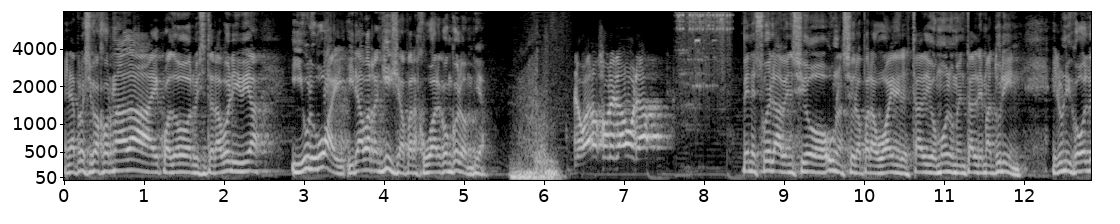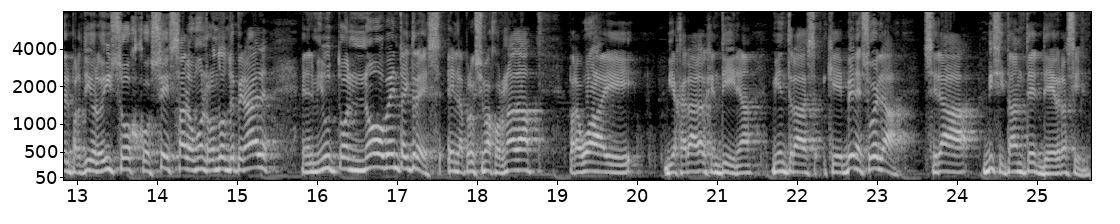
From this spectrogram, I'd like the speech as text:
En la próxima jornada, Ecuador visitará Bolivia y Uruguay irá a Barranquilla para jugar con Colombia. Lo ganó sobre la hora. Venezuela venció 1-0 a Paraguay en el Estadio Monumental de Maturín. El único gol del partido lo hizo José Salomón Rondón de penal en el minuto 93. En la próxima jornada, Paraguay viajará a la Argentina, mientras que Venezuela será visitante de Brasil.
